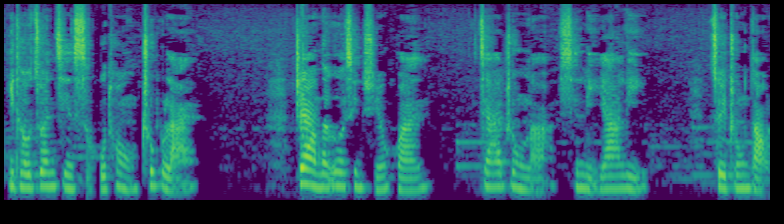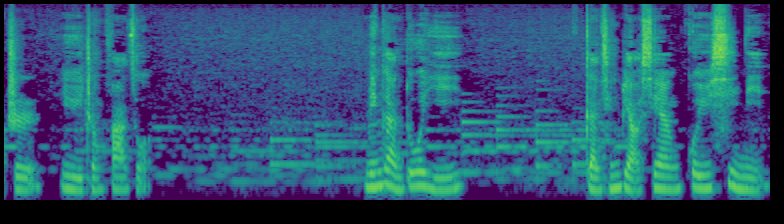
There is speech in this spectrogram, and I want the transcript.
一头钻进死胡同出不来。这样的恶性循环加重了心理压力，最终导致抑郁症发作。敏感多疑。感情表现过于细腻，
